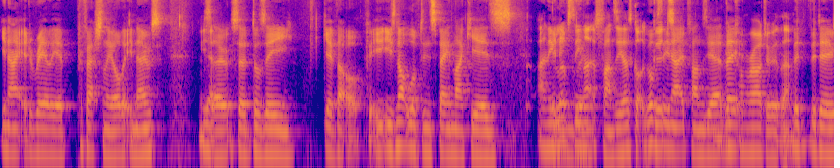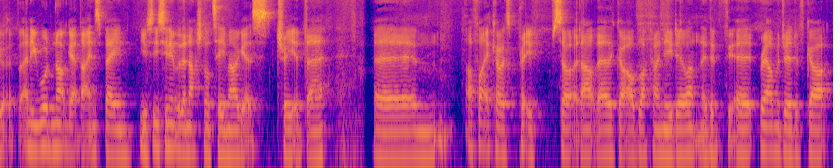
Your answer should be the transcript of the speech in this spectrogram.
United really are professionally all that he knows. Yeah. So so does he give that up? He's not loved in Spain like he is. And he loves the United fans. He has got a Loves good, the United fans, yeah. They, camaraderie with them. they, they do, and he would not get that in Spain. You've you've seen it with the national team how he gets treated there. Um, Atletico is pretty sorted out there. They've got Oblak on a new deal, haven't they? Uh, Real Madrid have got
